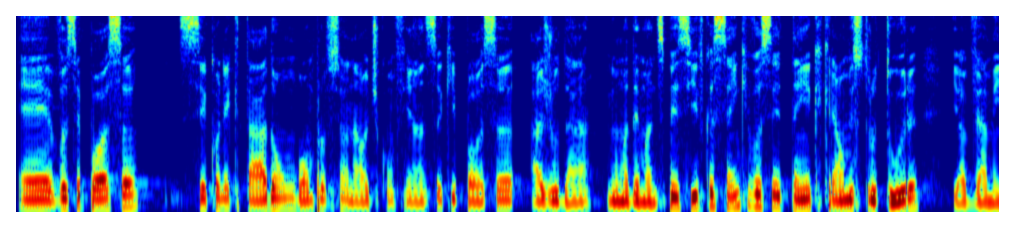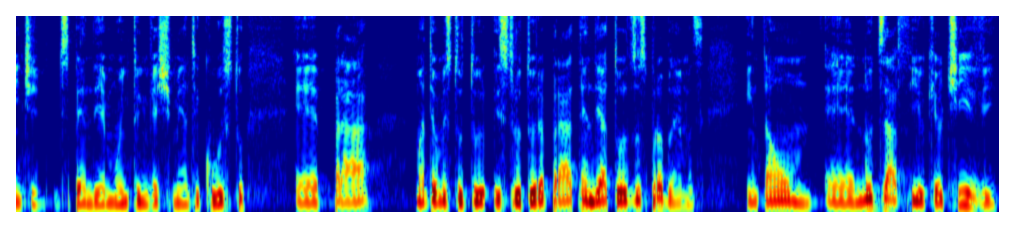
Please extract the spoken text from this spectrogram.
é, você possa ser conectado a um bom profissional de confiança que possa ajudar em uma demanda específica, sem que você tenha que criar uma estrutura e, obviamente, despender muito investimento e custo é, para manter uma estrutura para atender a todos os problemas. Então, é, no desafio que eu tive,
